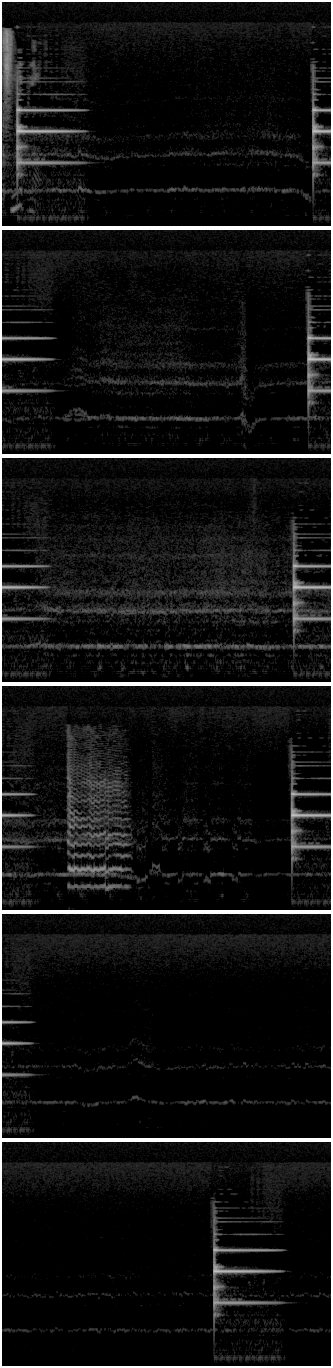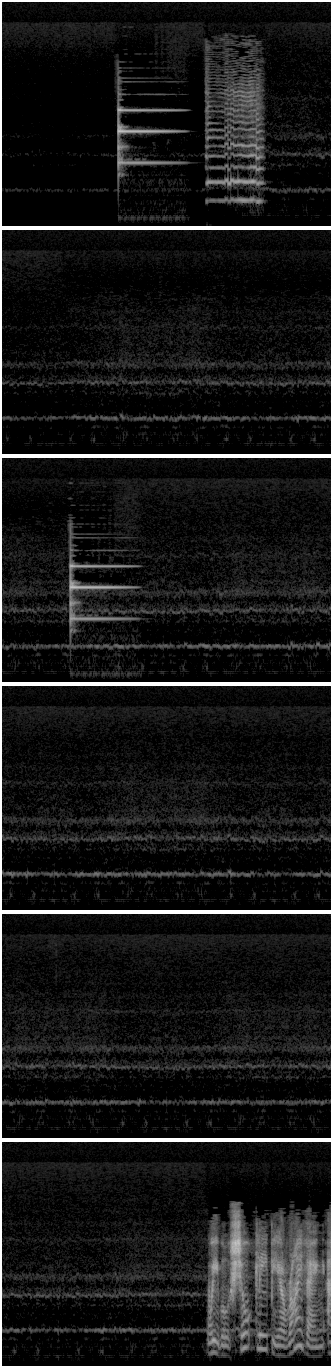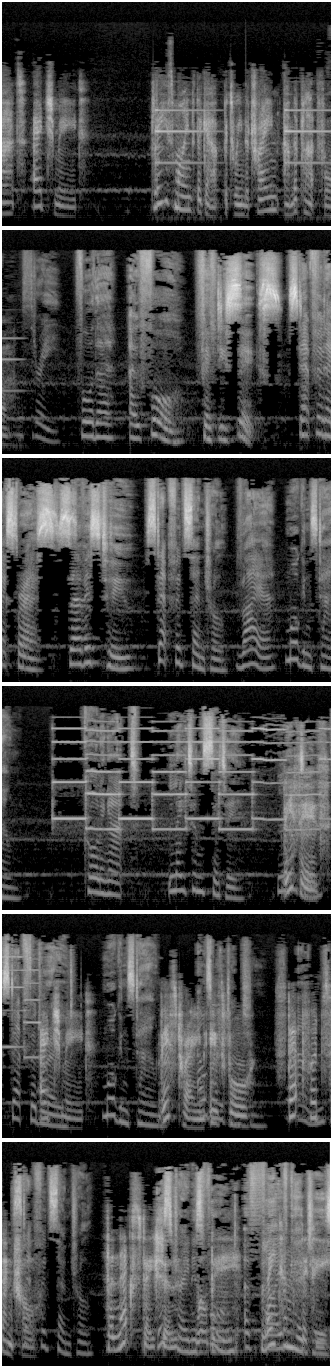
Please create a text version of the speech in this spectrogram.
We will shortly be arriving at Edgemead. Please mind the gap between the train and the platform. Three for the 0456 Stepford Express service to Stepford Central via Morganstown. Calling at Leighton City. This Leighton, is Stepford Road, Edgemead. Morganstown. This train Ellesmere is for Stepford Central. Stepford Central. The next This station train is will be of Leighton coaches. City.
